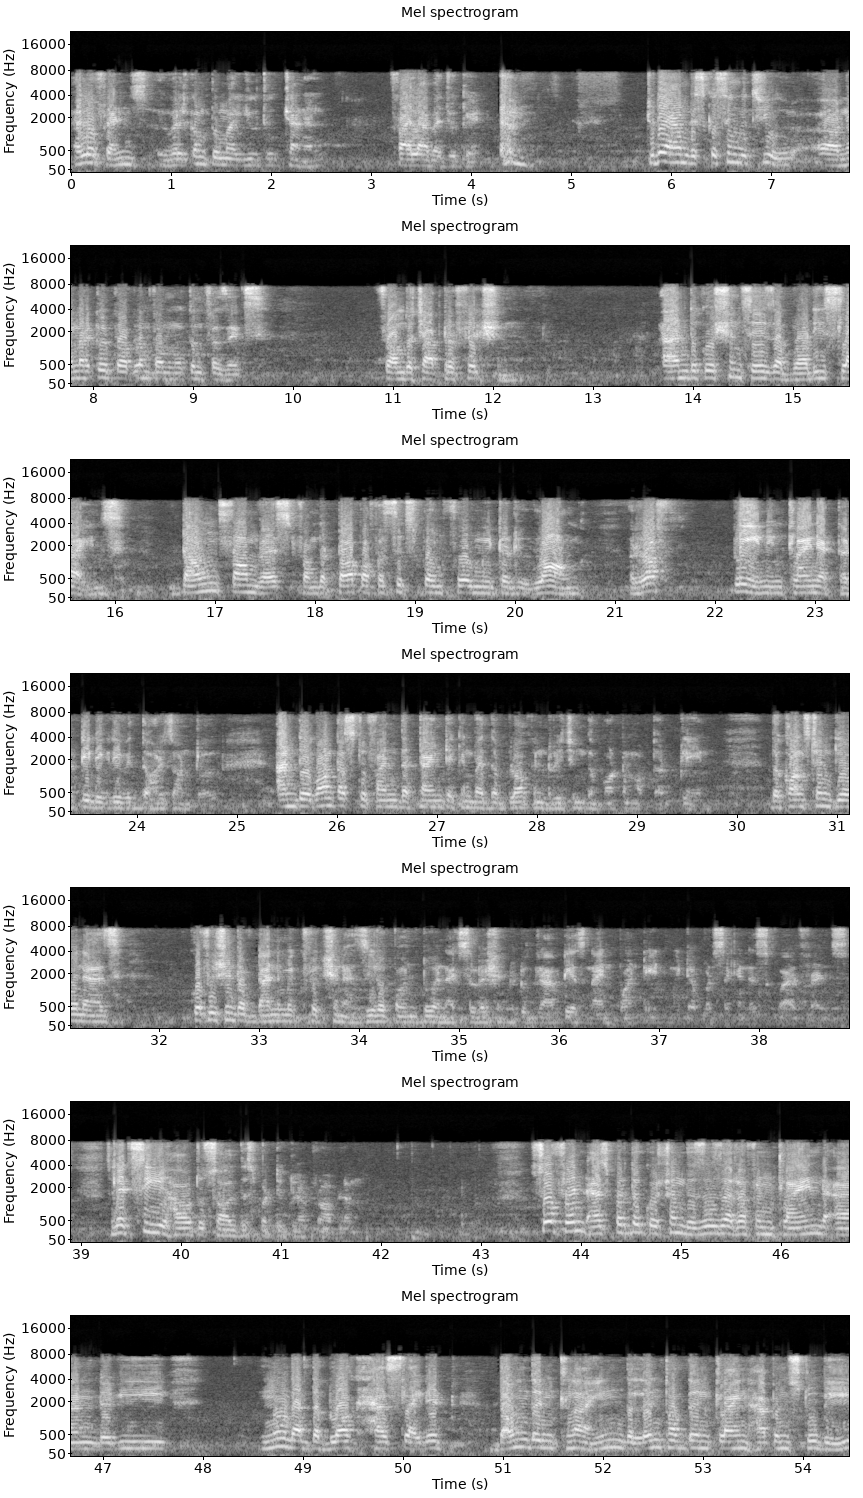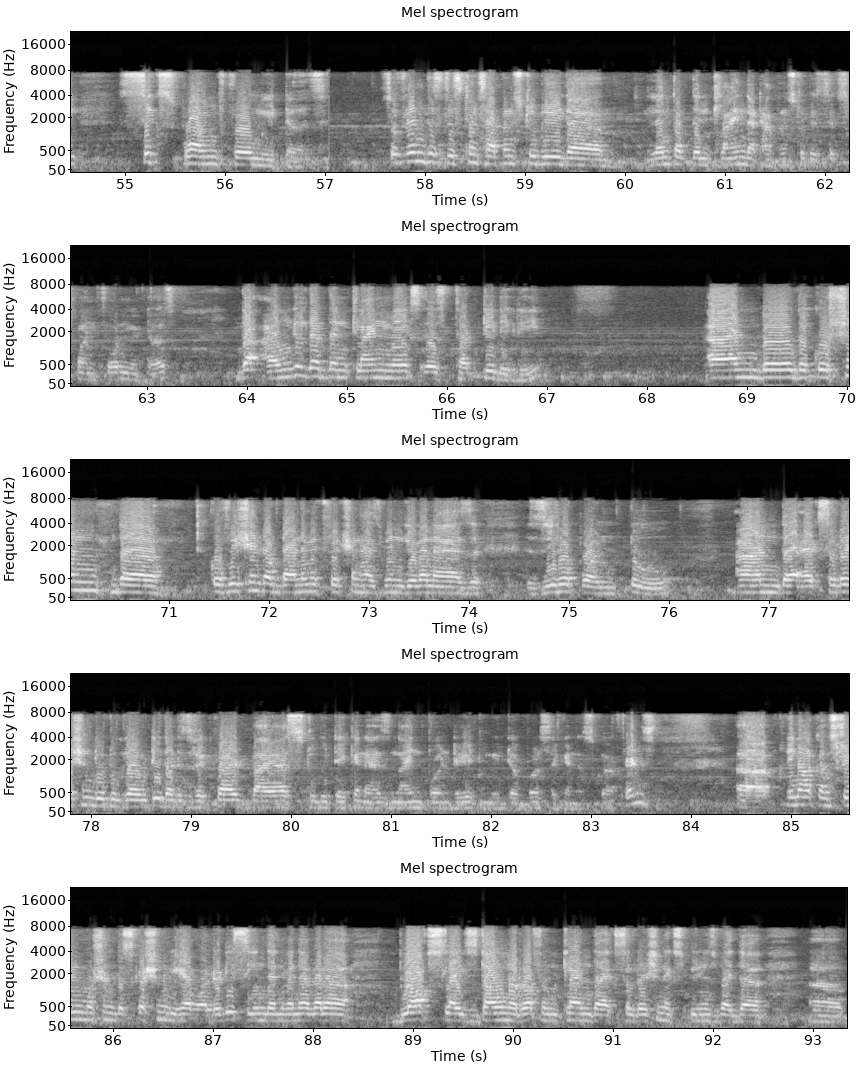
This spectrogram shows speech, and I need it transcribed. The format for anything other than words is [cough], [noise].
Hello friends, welcome to my YouTube channel Phylab Educate. [clears throat] Today I am discussing with you a numerical problem from Nootan physics from the chapter friction and the question says a body slides down from rest from the top of a 6.4 meter long rough plane inclined at 30 degree with the horizontal and they want us to find the time taken by the block in reaching the bottom of that plane. The constant given as coefficient of dynamic friction as 0.2 and acceleration due to gravity as 9.8 meter per second square friends. So let's see how to solve this particular problem. So friend as per the question this is a rough inclined and we know that the block has slided down the incline the length of the incline happens to be 6.4 meters. So friend this distance happens to be the length of the incline that happens to be 6.4 meters. The angle that the incline makes is 30 degree. And uh, the question the coefficient of dynamic friction has been given as 0.2 and the acceleration due to gravity that is required by us to be taken as 9.8 meter per second square friends uh, in our constrained motion discussion we have already seen that whenever a block slides down a rough incline the acceleration experienced by the uh,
